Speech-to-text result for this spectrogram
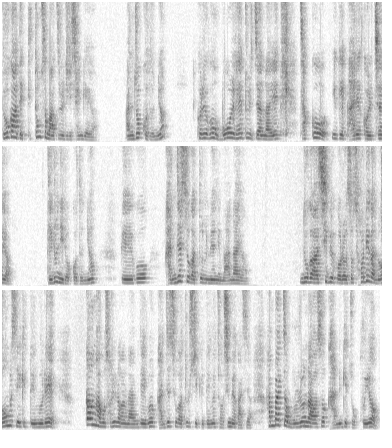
누구한테 뒤통수 맞을 일이 생겨요. 안 좋거든요. 그리고 뭘 해도 있잖아요. 자꾸 이게 발에 걸쳐요. 되는 일이 없거든요. 그리고 간제수가 뜨는 면이 많아요. 누가 시비 걸어서 소리가 너무 세기 때문에 깡 하고 소리가 나게 되면 간제수가 뜰 수 있기 때문에 조심해 가세요. 한 발짝 물러나와서 가는 게 좋고요.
